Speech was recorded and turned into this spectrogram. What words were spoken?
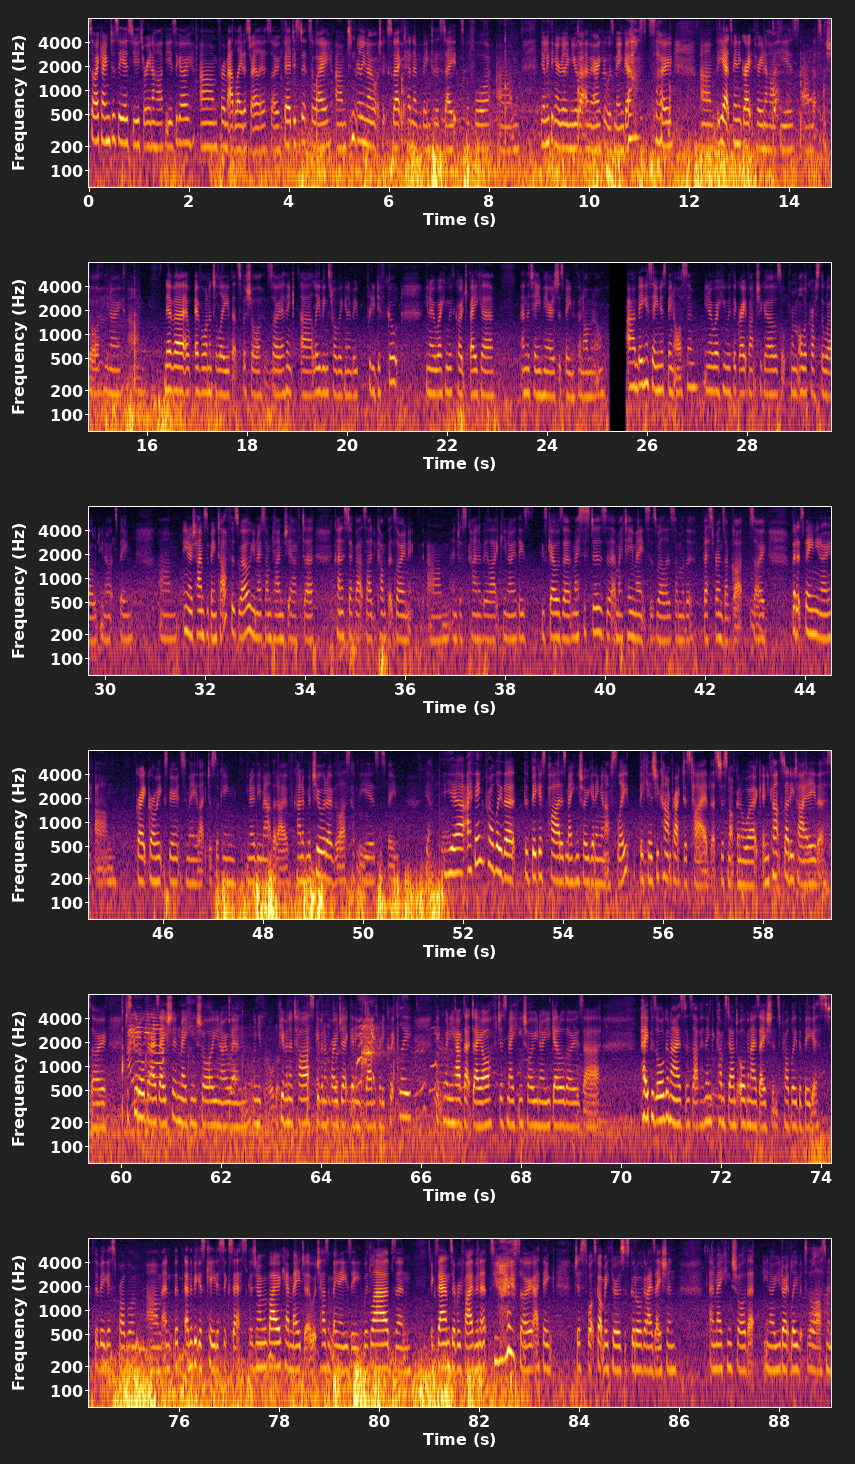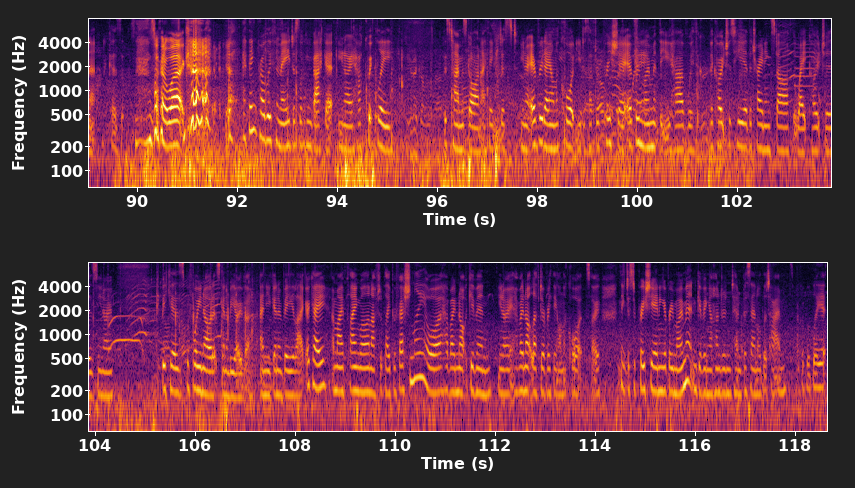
So I came to CSU three and a half years ago um, from Adelaide, Australia, so fair distance away. Um, didn't really know what to expect, had never been to the States before. Um, the only thing I really knew about America was Mean Girls. So, um, but yeah, it's been a great three and a half years, um, that's for sure. You know, um, never ever wanted to leave, that's for sure. So I think uh, leaving's probably going to be pretty difficult. You know, working with Coach Baker and the team here has just been phenomenal. Um, being a senior has been awesome. You know, working with a great bunch of girls from all across the world. You know, it's been, um, you know, times have been tough as well. You know, sometimes you have to kind of step outside your comfort zone um, and just kind of be like, you know, these these girls are my sisters, are my teammates, as well as some of the best friends I've got. So, but it's been, you know. Um, great growing experience for me like just looking you know the amount that I've kind of matured over the last couple of years has been yeah. Yeah, I think probably the, the biggest part is making sure you're getting enough sleep because you can't practice tired. That's just not going to work. And you can't study tired either. So just good organisation, making sure, you know, when, when you're given a task, given a project, getting it done pretty quickly. I think when you have that day off, just making sure, you know, you get all those. Uh, papers organised and stuff. I think it comes down to organisation. It's probably the biggest, the biggest problem, um, and the, and the biggest key to success. Because you know I'm a biochem major, which hasn't been easy with labs and exams every five minutes, you know. So I think just what's got me through is just good organisation and making sure that you know you don't leave it to the last minute because it's, it's not going to work. yeah. I think probably for me, just looking back at you know how quickly this time is gone. I think just you know every day on the court, you just have to appreciate every moment that you have with the coaches here, the training staff, the weight coaches. You know because before you know it, it's going to be over, and you're going to be like, okay, am I playing well enough to play professionally, or have I not given, you know, have I not left everything on the court? So I think just appreciating every moment and giving 110% all the time is probably it.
